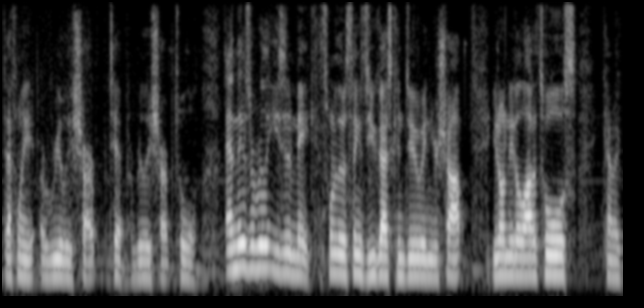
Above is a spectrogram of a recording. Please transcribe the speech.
definitely a really sharp tip, a really sharp tool. And these are really easy to make. It's one of those things you guys can do in your shop. You don't need a lot of tools. kind of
